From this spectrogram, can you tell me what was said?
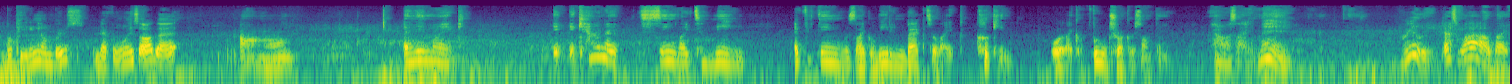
repeating numbers. Definitely saw that. Um, and then like it, it kind of seemed like to me everything was like leading back to like cooking or like a food truck or something. And I was like, man, really? That's wild. Like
